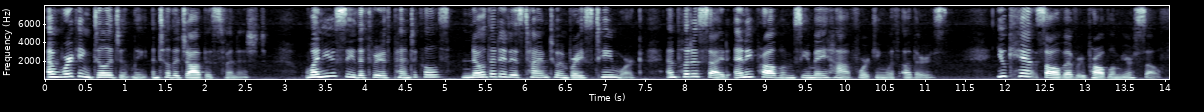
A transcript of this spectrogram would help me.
and working diligently until the job is finished. When you see the Three of Pentacles, know that it is time to embrace teamwork and put aside any problems you may have working with others. You can't solve every problem yourself.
